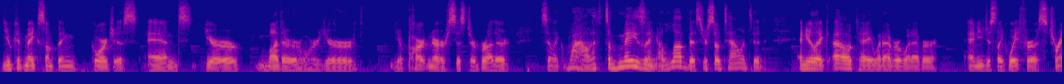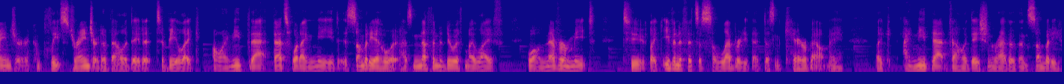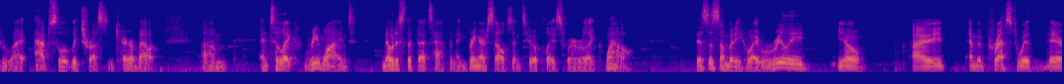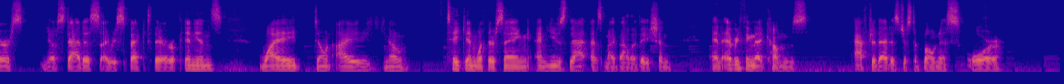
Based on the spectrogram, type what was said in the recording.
you could make something gorgeous and your mother or your your partner sister brother say like wow that's amazing. I love this. You're so talented. And you're like oh okay whatever whatever and you just like wait for a stranger a complete stranger to validate it to be like oh i need that. That's what i need is somebody who has nothing to do with my life who i'll never meet to like even if it's a celebrity that doesn't care about me like i need that validation rather than somebody who i absolutely trust and care about. Um, and to like rewind notice that that's happening bring ourselves into a place where we're like wow this is somebody who i really you know i am impressed with their you know status. I respect their opinions. Why don't i you know take in what they're saying and use that as my validation? And everything that comes after that is just a bonus or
